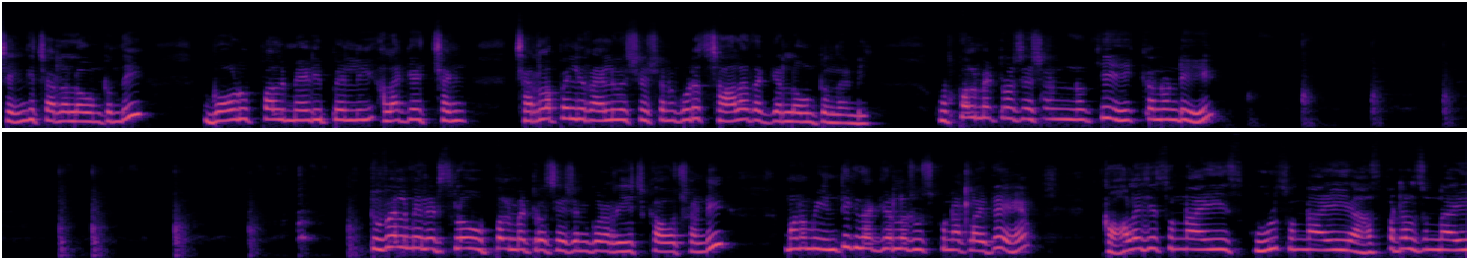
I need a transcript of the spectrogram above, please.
చెంగిచర్లలో ఉంటుంది. బోడుప్పల్ మేడిపల్లి అలాగే చెంగ్ చర్లపల్లి రైల్వే స్టేషన్ కూడా చాలా దగ్గరలో ఉంటుందండి. ఉప్పల్ మెట్రో స్టేషన్కి ఇక్కడ నుండి ట్వెల్వ్ మినిట్స్లో ఉప్పల్ మెట్రో స్టేషన్ కూడా రీచ్ కావచ్చు అండి మనం ఇంటికి దగ్గరలో చూసుకున్నట్లయితే కాలేజెస్ ఉన్నాయి స్కూల్స్ ఉన్నాయి హాస్పిటల్స్ ఉన్నాయి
